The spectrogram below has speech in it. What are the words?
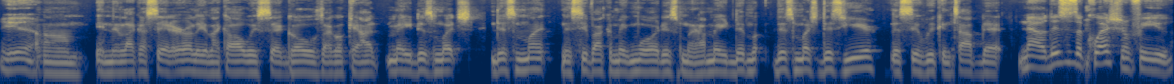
Yeah. Um, and then, like I said earlier, like I always set goals. Like, okay, I made this much this month. Let's see if I can make more this month. I made this, this much this year. Let's see if we can top that. Now, this is a question for you.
